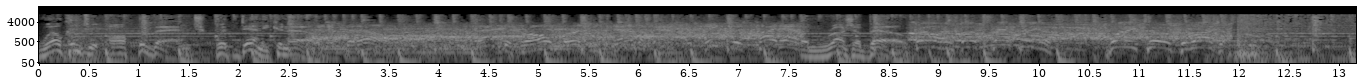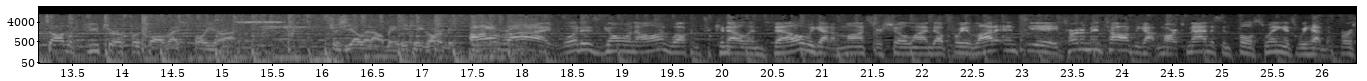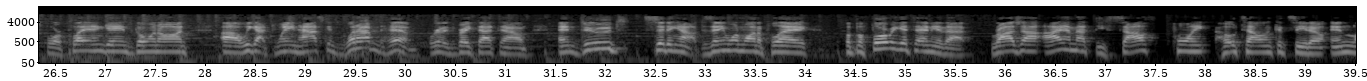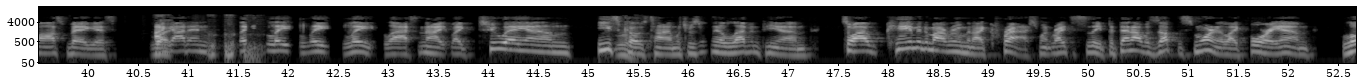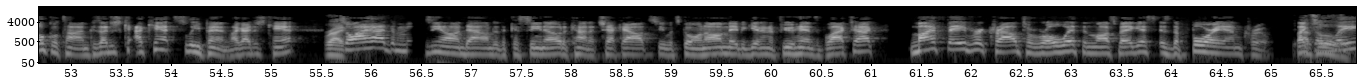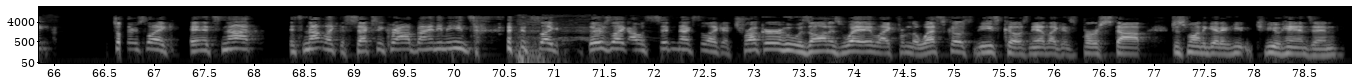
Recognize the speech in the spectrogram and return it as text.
Welcome to Off the Bench with Danny Kanell. Back to throw. First and ten. The pass complete to tight end. And Raja Bell. Bell has done something. 22 to Raja. Saw the future of football right before your eyes. Just yell it out, man. He can't guard me. All right. What is going on? Welcome to Kanell and Bell. We got a monster show lined up for you. A lot of NCAA tournament talk. We got March Madness in full swing as we had the first four playing games going on. Uh, we got Dwayne Haskins. What happened to him? We're going to break that down. And dudes sitting out. Does anyone want to play? But before we get to any of that, Raja, I am at the South Point Hotel and Casino in Las Vegas. Right. I got in late, late, late, late last night, like 2 a.m. East Mm. Coast time, which was only 11 p.m. So I came into my room and I crashed, went right to sleep. But then I was up this morning at like 4 a.m. local time because I just I can't sleep in, like I just can't. Right. So I had to mosey on down to the casino to kind of check out, see what's going on, maybe get in a few hands of blackjack. My favorite crowd to roll with in Las Vegas is the 4 a.m. crew, like Absolutely. the late. So there's like, and it's not it's not like the sexy crowd by any means. it's like there's like I was sitting next to like a trucker who was on his way like from the west coast to the east coast and he had like his first stop, just wanted to get a few hands in.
